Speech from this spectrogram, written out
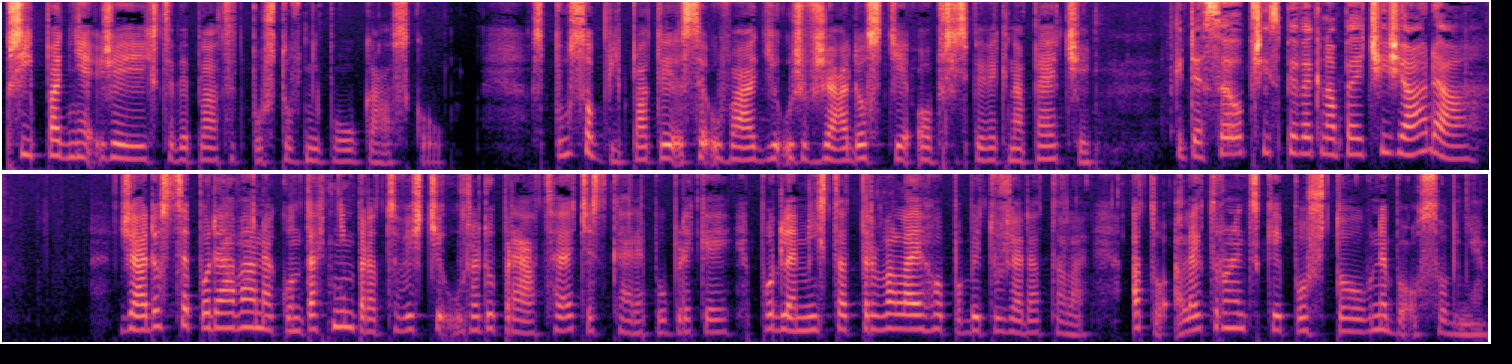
případně, že jej chce vyplácet poštovní poukázkou. Způsob výplaty se uvádí už v žádosti o příspěvek na péči. Kde se o příspěvek na péči žádá? Žádost se podává na kontaktním pracovišti Úřadu práce České republiky podle místa trvalého pobytu žadatele, a to elektronicky, poštou nebo osobně.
